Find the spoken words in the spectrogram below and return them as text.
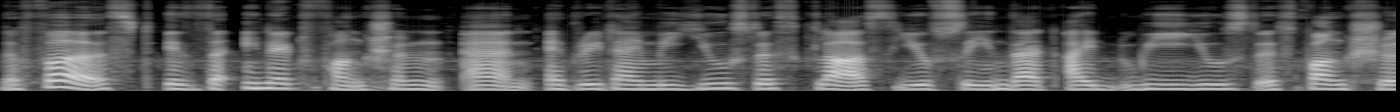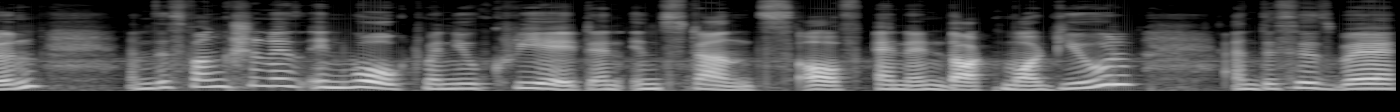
The first is the init function and every time we use this class you've seen that I we use this function and this function is invoked when you create an instance of nn.module and this is where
